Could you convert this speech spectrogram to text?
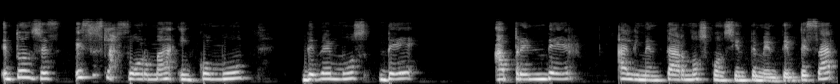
Entonces, esa es la forma en cómo debemos de aprender alimentarnos conscientemente, empezar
